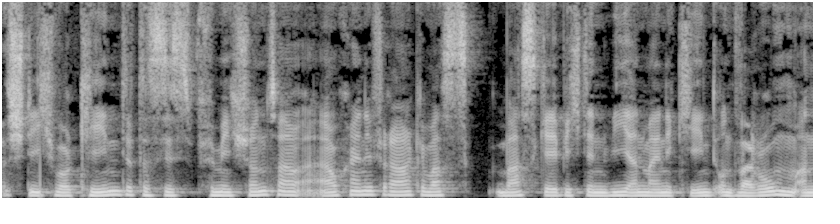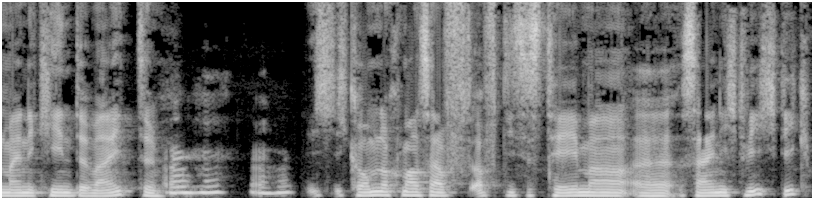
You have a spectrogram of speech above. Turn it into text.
Stichwort Kinder, das ist für mich schon so auch eine Frage, was, was gebe ich denn wie an meine Kinder und warum an meine Kinder weiter? Mhm, mh. Ich, ich komme nochmals auf, auf dieses Thema, äh, sei nicht wichtig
